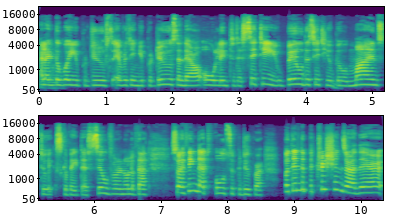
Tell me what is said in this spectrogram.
I like the mm-hmm. way you produce everything you produce, and they're all linked to the city. You build the city, you mm-hmm. build mines to excavate the silver and all of that. So I think that's all super duper. But then the patricians are there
